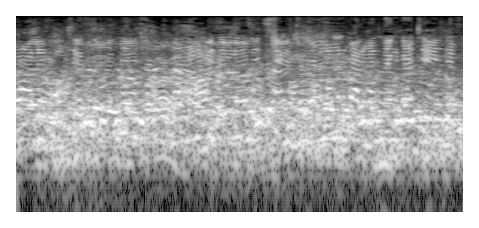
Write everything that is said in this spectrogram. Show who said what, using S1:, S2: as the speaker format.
S1: వాళ్ళకి మమ్మల్ని బలవంతంగా చేంజ్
